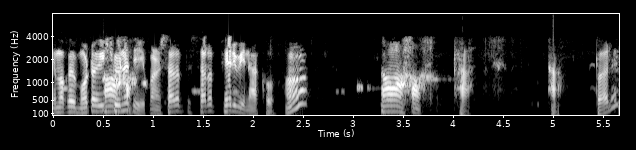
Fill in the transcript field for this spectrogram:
એમાં કોઈ મોટો ઇશ્યુ નથી પણ શરત શરત ફેરવી નાખો હા હા. હા. હા. ભલે.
